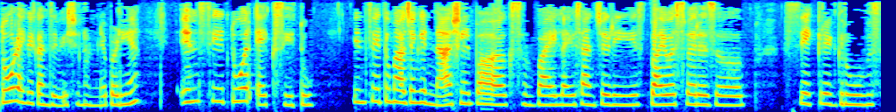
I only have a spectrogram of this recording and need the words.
दो टाइप की कंजर्वेशन हमने पढ़ी है। इन सेतु और एक्स सेतु। इन सेतु में आ जाएँगे national parks wildlife sanctuaries biosphere reserve sacred groves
